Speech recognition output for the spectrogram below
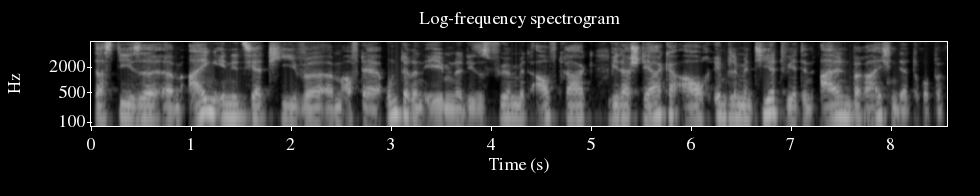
dass diese ähm, Eigeninitiative ähm, auf der unteren Ebene, dieses Führen mit Auftrag, wieder stärker auch implementiert wird in allen Bereichen der Truppe?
